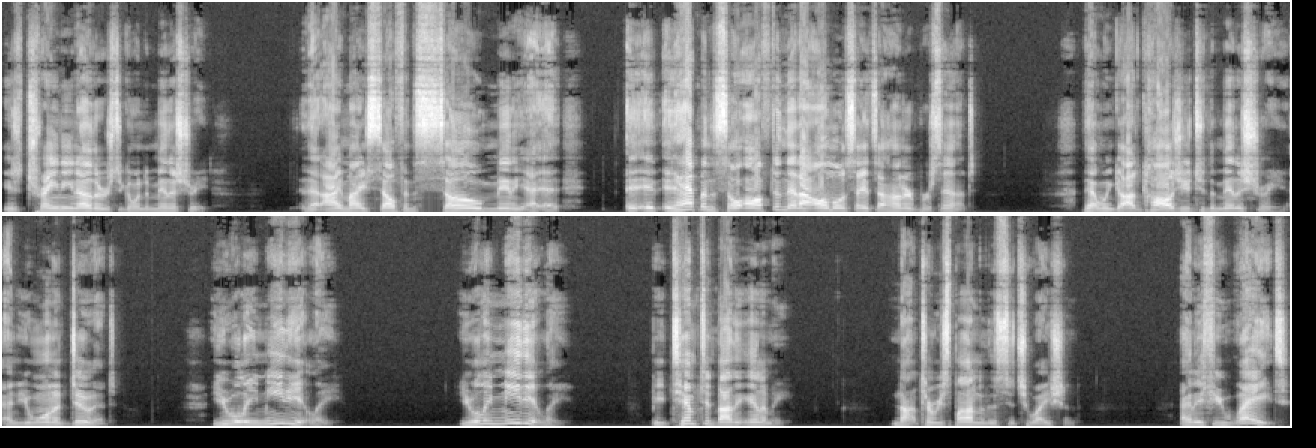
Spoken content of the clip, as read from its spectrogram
is training others to go into ministry that I myself and so many, it, it, it happens so often that I almost say it's a hundred percent. That when God calls you to the ministry and you want to do it, you will immediately, you will immediately be tempted by the enemy not to respond to this situation. And if you wait,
